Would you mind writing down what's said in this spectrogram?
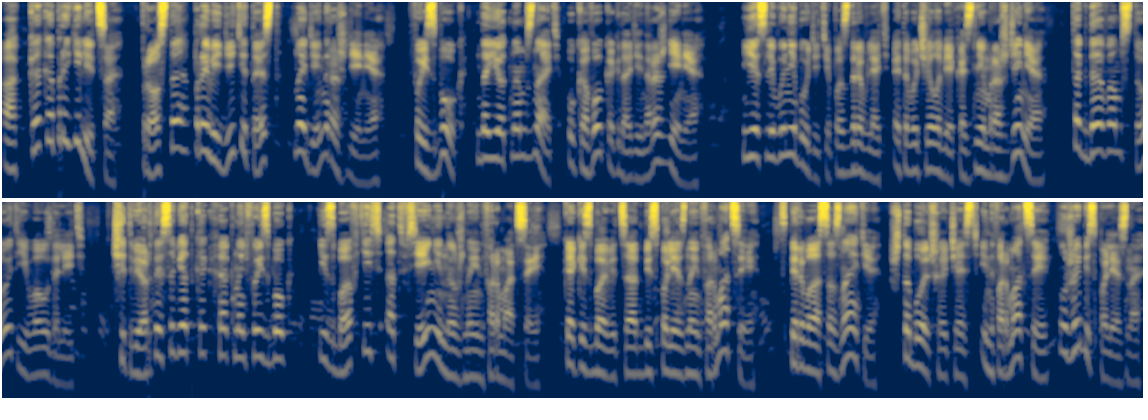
А как определиться? Просто проведите тест на день рождения. Facebook дает нам знать, у кого когда день рождения. Если вы не будете поздравлять этого человека с днем рождения, тогда вам стоит его удалить. Четвертый совет, как хакнуть Facebook – избавьтесь от всей ненужной информации. Как избавиться от бесполезной информации? Сперва осознайте, что большая часть информации уже бесполезна.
